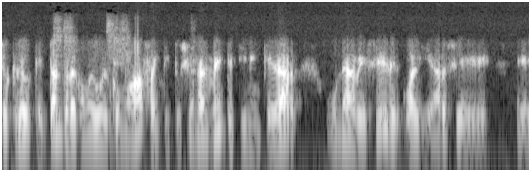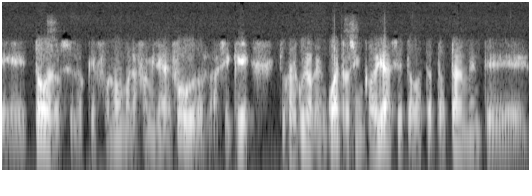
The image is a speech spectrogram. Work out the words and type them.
yo creo que tanto la Comebol como AFA institucionalmente tienen que dar un ABC del cual guiarse eh, todos los, los que formamos la familia de fútbol. Así que yo calculo que en cuatro o cinco días esto va a estar totalmente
